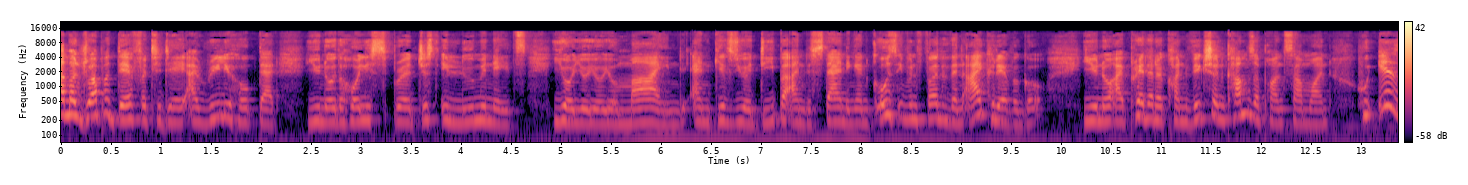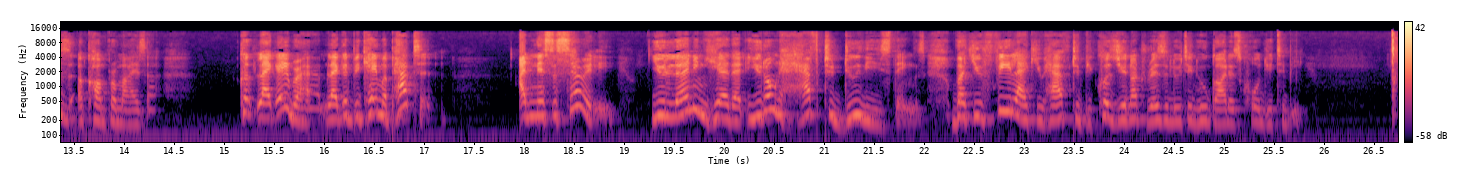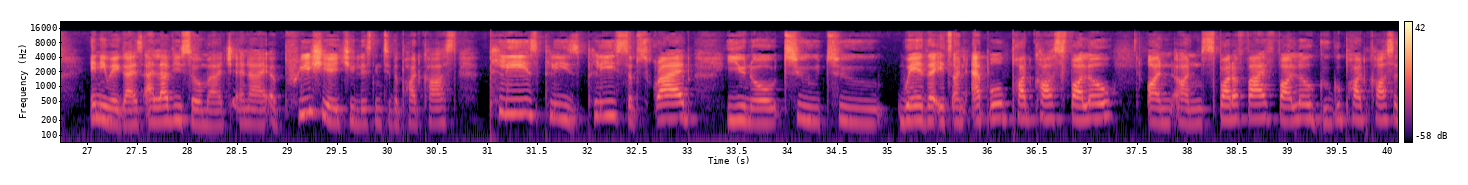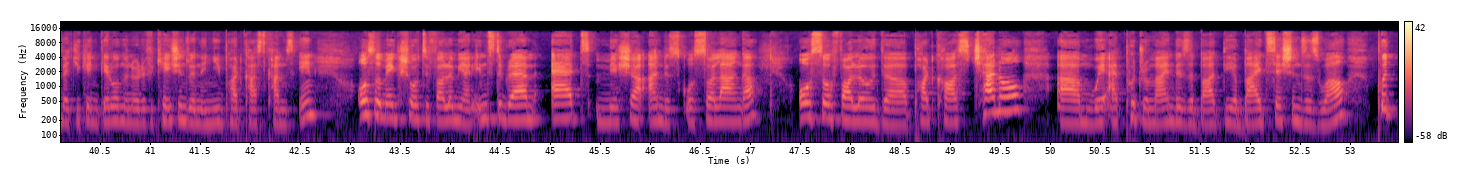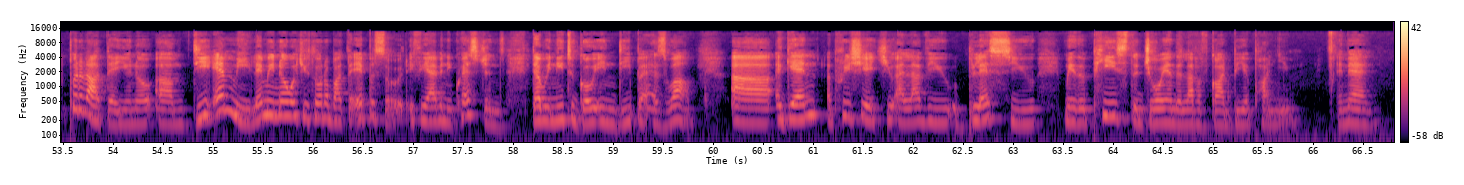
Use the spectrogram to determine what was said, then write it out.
I'm gonna drop it there for today. I really hope that you know the Holy Spirit just illuminates your your your, your mind and gives you a deeper understanding and goes even further than I could ever go. You know, I pray that a conviction comes upon someone who is a compromiser. Like Abraham, like it became a pattern. Unnecessarily. You're learning here that you don't have to do these things, but you feel like you have to because you're not resolute in who God has called you to be. Anyway, guys, I love you so much and I appreciate you listening to the podcast. Please, please, please subscribe, you know, to to whether it's on Apple Podcast, follow on on Spotify, follow Google Podcast so that you can get all the notifications when the new podcast comes in. Also, make sure to follow me on Instagram at Misha underscore Solanga. Also, follow the podcast channel um, where I put reminders about the Abide sessions as well. Put put it out there, you know. Um, DM me. Let me know what you thought about the episode. If you have any questions that we need to go in deeper as well. Uh, again, appreciate you. I love you. Bless you. May the peace, the joy, and the love of God be upon you. Amen.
